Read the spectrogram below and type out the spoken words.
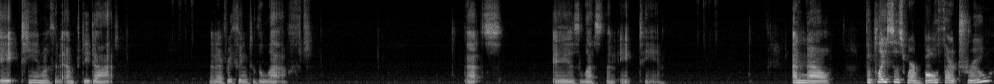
18 with an empty dot and everything to the left. That's a is less than 18. And now, the places where both are true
